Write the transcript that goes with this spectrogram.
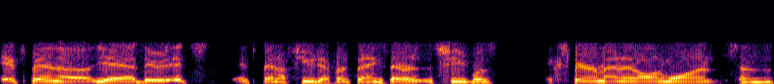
it's been uh yeah, dude. It's it's been a few different things. There, she was experimented on once, and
